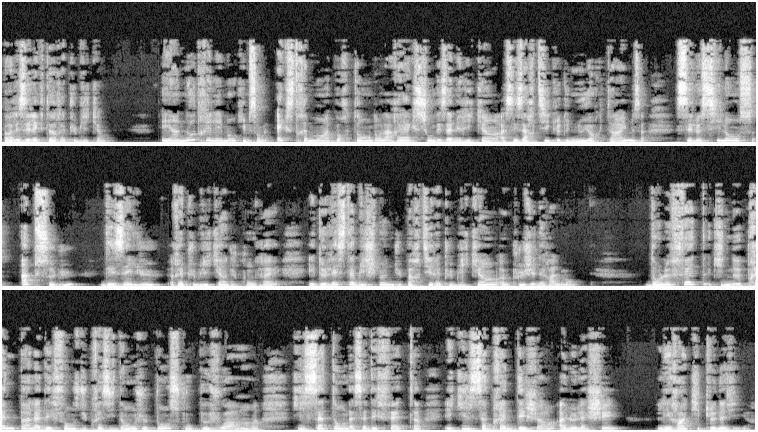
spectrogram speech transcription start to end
par les électeurs républicains. Et un autre élément qui me semble extrêmement important dans la réaction des Américains à ces articles du New York Times, c'est le silence absolu des élus républicains du Congrès et de l'establishment du Parti républicain euh, plus généralement. Dans le fait qu'ils ne prennent pas la défense du président, je pense qu'on peut voir qu'ils s'attendent à sa défaite et qu'ils s'apprêtent déjà à le lâcher. Les rats quittent le navire.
